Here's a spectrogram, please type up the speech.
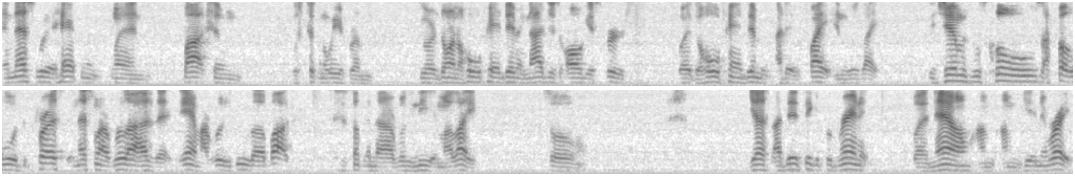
and that's what it happened when boxing was taken away from me during, during the whole pandemic, not just August 1st, but the whole pandemic. I didn't fight. And it was like the gyms was closed. I felt a little depressed. And that's when I realized that, damn, I really do love boxing. This is something that I really need in my life. So, yes, I did take it for granted, but now I'm, I'm getting it right.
